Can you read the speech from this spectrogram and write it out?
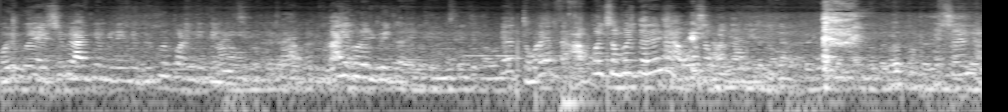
कोई कोई ऐसे भी आदमी मिलेंगे बिल्कुल पढ़े लिखे नहीं गाली गलोज भी करेंगे ये थोड़े अपन समझते रहे ना वो समझना नहीं ऐसा है ना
